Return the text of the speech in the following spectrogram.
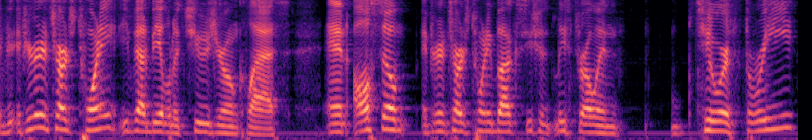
if, if you're going to charge 20, you've got to be able to choose your own class. And also, if you're going to charge 20 bucks, you should at least throw in two or three.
